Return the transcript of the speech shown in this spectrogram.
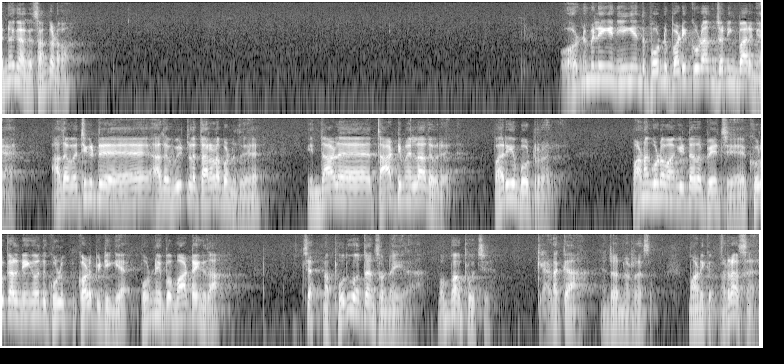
என்னங்க அங்கே சங்கடம்? ஒன்றுமில்லைங்க நீங்கள் இந்த பொண்ணு படிக்கக்கூடாதுன்னு சொன்னீங்க பாருங்கள் அதை வச்சுக்கிட்டு அதை வீட்டில் தரலை பண்ணுது. இந்த ஆள் தாட்டிமே இல்லாதவர். பரியும் போட்டுறாரு. பணம் கூட வாங்கிட்டாத பேச்சு. குறுக்கால் நீங்கள் வந்து குழு குழப்பிட்டீங்க. பொண்ணு இப்போ மாட்டேங்குதான் சே நான் பொதுவாக தான் சொன்னேய்யா வம்பா போச்சு. கிடக்கா என்றார் நடராசன். மாணிக்கம் நடராசன்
